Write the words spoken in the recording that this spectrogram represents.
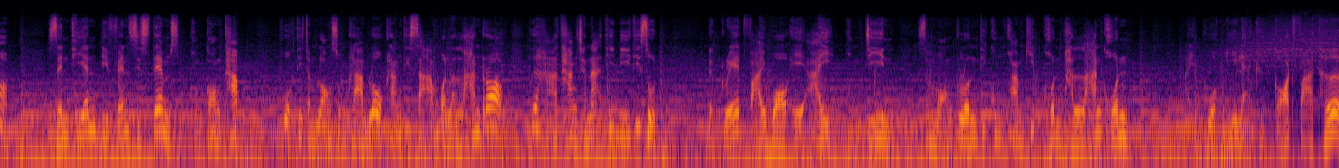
อบ Sentient Defense Systems ของกองทัพ พวกที่จำลองสงครามโลกครั้งที่ 3 วันละล้านรอบ เพื่อหาทางชนะที่ดีที่สุด The Great Firewall AI ของจีน สมองกลนที่คุมความคิดคนพันล้านคน ไอ้พวกนี้แหละคือ Godfather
